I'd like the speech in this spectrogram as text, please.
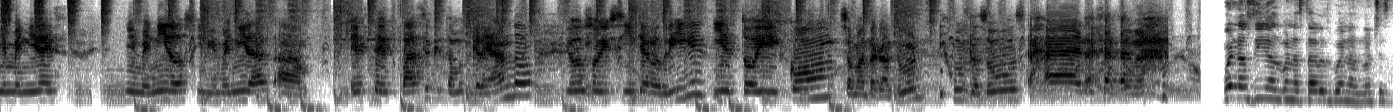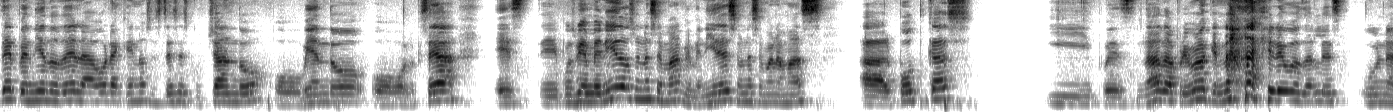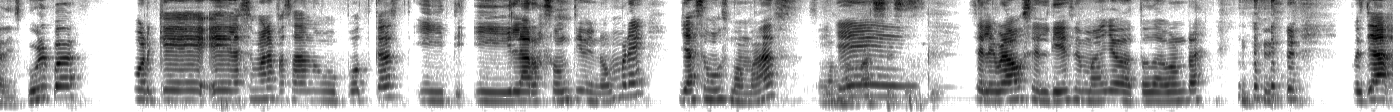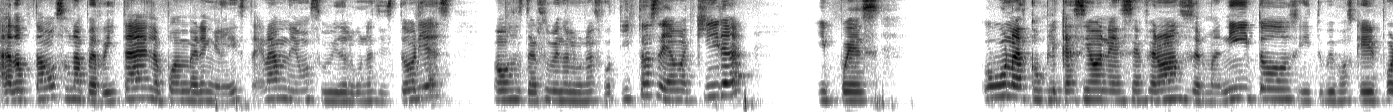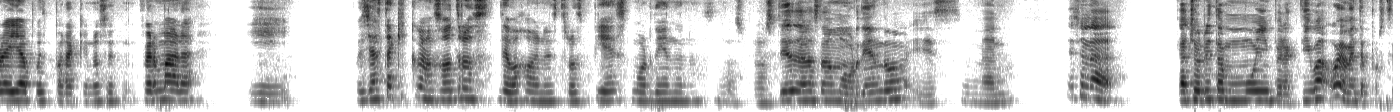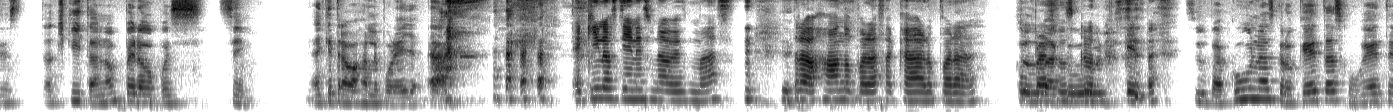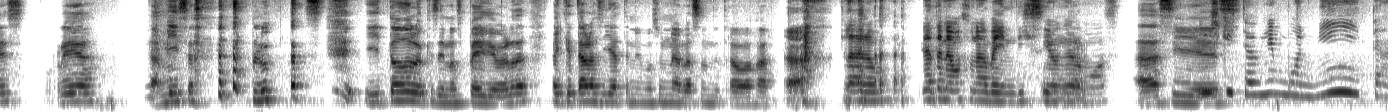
bienvenidos, bienvenidos y bienvenidas a este espacio que estamos creando. Yo soy Cintia Rodríguez y estoy con Samantha Cantún y juntos somos... Buenos días, buenas tardes, buenas noches, dependiendo de la hora que nos estés escuchando o viendo o lo que sea. Este, pues bienvenidos una semana, bienvenidos una semana más al podcast. Y pues nada, primero que nada queremos darles una disculpa. Porque eh, la semana pasada no hubo podcast y, y, la razón tiene nombre. Ya somos mamás. Somos mamás. Celebramos el 10 de mayo a toda honra. pues ya adoptamos una perrita, la pueden ver en el Instagram, hemos subido algunas historias, vamos a estar subiendo algunas fotitos, se llama Kira y pues hubo unas complicaciones, se enfermaron sus hermanitos y tuvimos que ir por ella pues para que no se enfermara y pues ya está aquí con nosotros debajo de nuestros pies mordiéndonos. Nuestros pies ya nos estaban mordiendo es una, es una cachorrita muy hiperactiva, obviamente porque está chiquita, ¿no? Pero pues sí, hay que trabajarle por ella. Aquí nos tienes una vez más trabajando para sacar, para comprar sus, croquetas. sus vacunas, croquetas, juguetes, correa, camisas, plumas y todo lo que se nos pegue, ¿verdad? Hay que ahora sí ya tenemos una razón de trabajar. Claro, ya tenemos una bendición hermosa. Así es. Es que está bien bonita.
